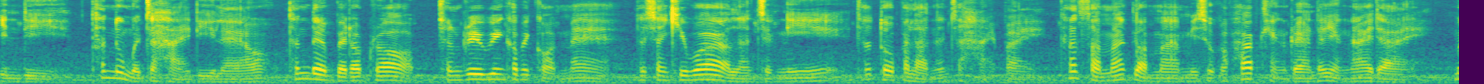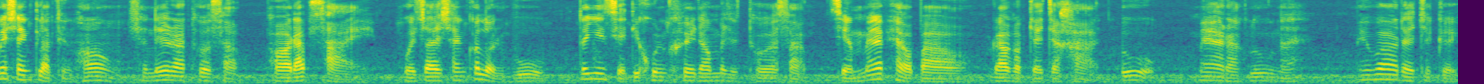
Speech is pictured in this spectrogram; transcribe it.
ยินดี ท่านดูเหมือนจะหายดีแล้ว ท่านเดินไปรอบๆ ฉันรีบวิ่งเข้าไปกอดแม่ และฉันคิดว่าหลังจากนี้เจ้าตัวประหลาดนั้นจะหายไป ท่านสามารถกลับมามีสุขภาพแข็งแรงได้อย่างง่ายดาย เมื่อฉันกลับถึงห้อง ฉันได้รับโทรศัพท์ พอรับสาย หัวใจฉันก็หล่นวูบ ได้ยินเสียงที่คุณเคยดังมาจากโทรศัพท์ เสียงแม่แผ่วเบา ราวกับใจจะขาด ลูก แม่รักลูกนะ ไม่ว่าอะไรจะเกิด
